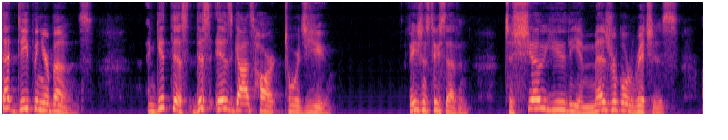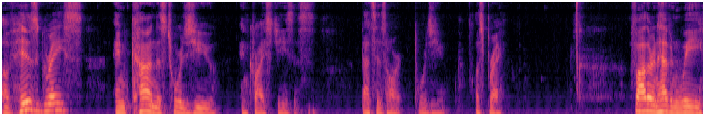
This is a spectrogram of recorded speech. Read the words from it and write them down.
that deep in your bones. And get this this is God's heart towards you. Ephesians 2 7, to show you the immeasurable riches of his grace and kindness towards you in Christ Jesus. That's his heart towards you. Let's pray. Father in heaven, we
